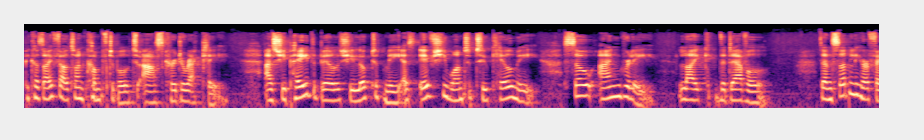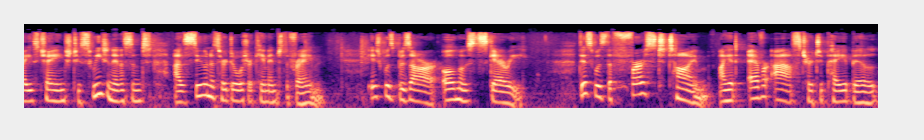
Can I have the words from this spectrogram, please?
because I felt uncomfortable to ask her directly. As she paid the bill, she looked at me as if she wanted to kill me, so angrily, like the devil. Then suddenly her face changed to sweet and innocent as soon as her daughter came into the frame. It was bizarre, almost scary. This was the first time I had ever asked her to pay a bill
